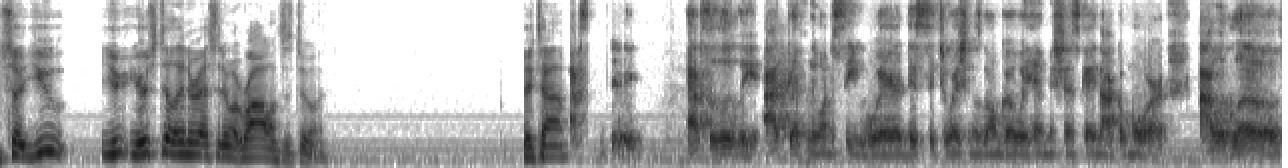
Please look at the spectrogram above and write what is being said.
So you you you're still interested in what Rollins is doing? Big time. Absolutely. I definitely want to see where this situation is going to go with him and Shinsuke Nakamura. I would love,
